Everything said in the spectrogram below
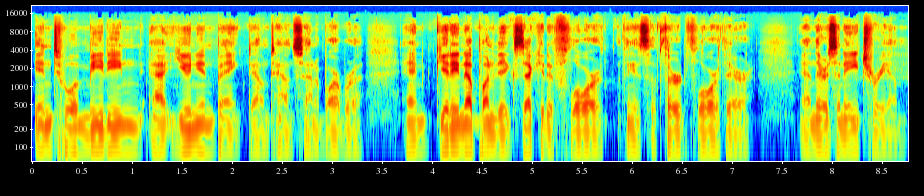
into a meeting at Union Bank downtown Santa Barbara and getting up on the executive floor. I think it's the third floor there. And there's an atrium.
